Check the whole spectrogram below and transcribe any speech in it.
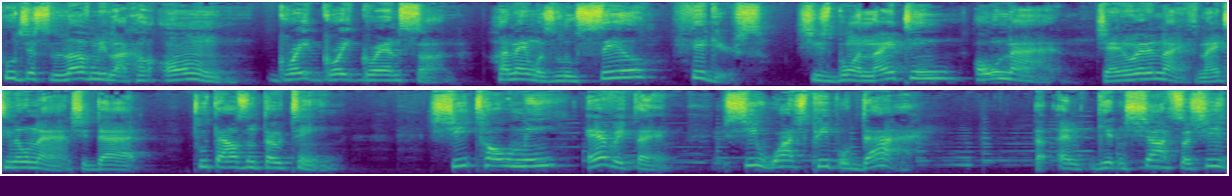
who just loved me like her own great great grandson. Her name was Lucille Figures. She was born 1909, January the 9th, 1909. She died 2013. She told me everything. She watched people die uh, and getting shot, so she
